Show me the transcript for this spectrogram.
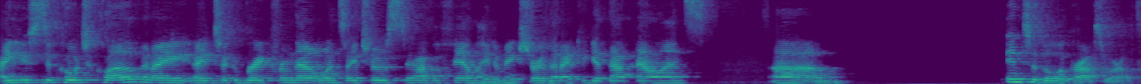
I used to coach club and i, I took a break from that once i chose to have a family to make sure that i could get that balance um, into the lacrosse world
